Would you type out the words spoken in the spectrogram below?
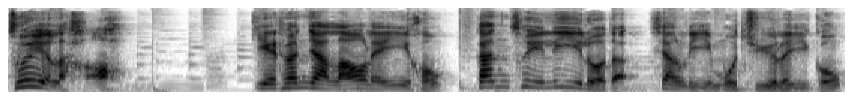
醉了好。铁船家老脸一红，干脆利落的向李牧鞠了一躬：“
